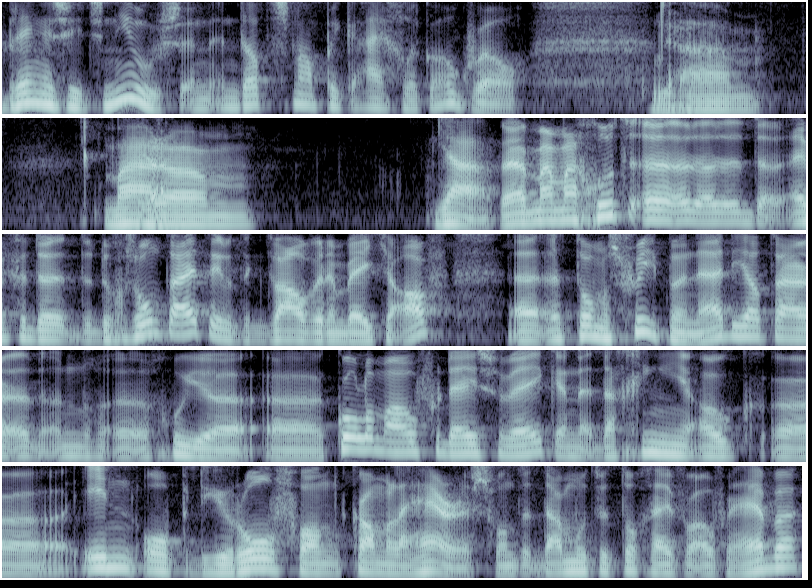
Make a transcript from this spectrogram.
brengen ze iets nieuws. En, en dat snap ik eigenlijk ook wel. Ja. Ehm, maar Ja. ehm, Ja, maar, maar goed, uh, even de, de, de, gezondheid, want ik dwaal weer een beetje af. Uh, Thomas Friedman, hè, die had daar een, een goede uh, column over deze week. En daar ging hij ook in op die rol van Kamala Harris. Want daar moeten we het toch even over hebben.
